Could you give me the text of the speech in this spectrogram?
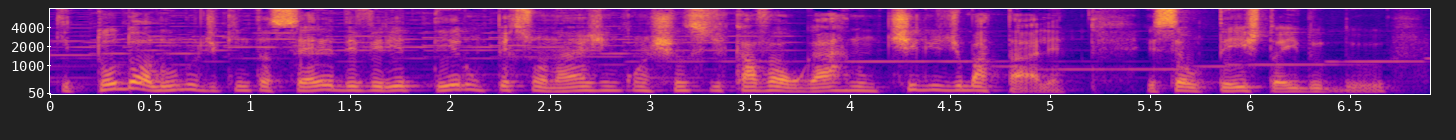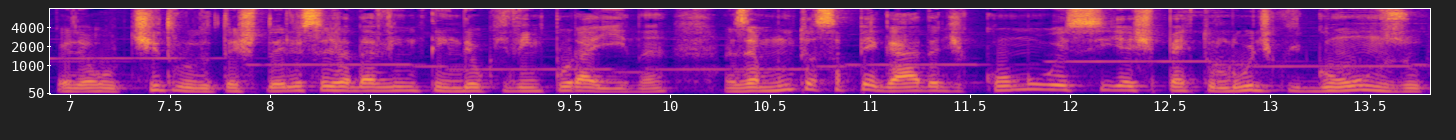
que todo aluno de quinta série deveria ter um personagem com a chance de cavalgar num tigre de batalha. Esse é o texto aí do, do é o título do texto dele, você já deve entender o que vem por aí, né? Mas é muito essa pegada de como esse aspecto lúdico e gonzo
